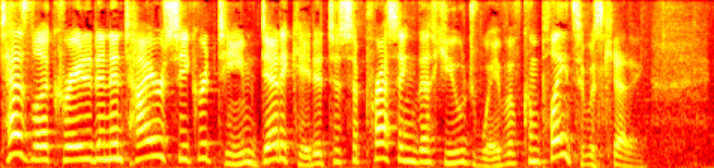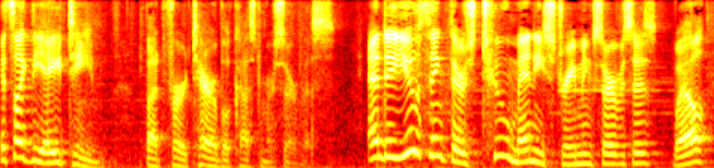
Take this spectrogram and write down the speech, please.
Tesla created an entire secret team dedicated to suppressing the huge wave of complaints it was getting. It's like the A team, but for terrible customer service. And do you think there's too many streaming services? Well,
